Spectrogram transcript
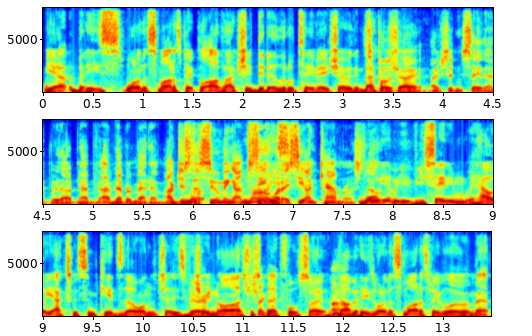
Yeah, but he's one of the smartest people. I've actually did a little TV show with him back in Supposedly. Australia. I shouldn't say that without, I've, I've never met him. I'm just No, assuming I'm no, seeing what I see on camera. So. Well, yeah, but you've you seen him how he acts with some kids though on the. He's very Sure. nice, Sure, respectful. So Uh-huh. no, but he's one of the smartest people I've ever met.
